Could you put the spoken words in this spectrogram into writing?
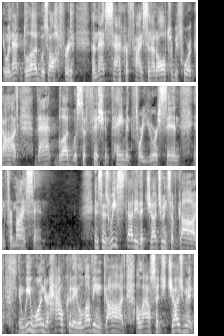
And when that blood was offered and that sacrifice and that altar before God, that blood was sufficient payment for your sin and for my sin. And so as we study the judgments of God and we wonder how could a loving God allow such judgment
